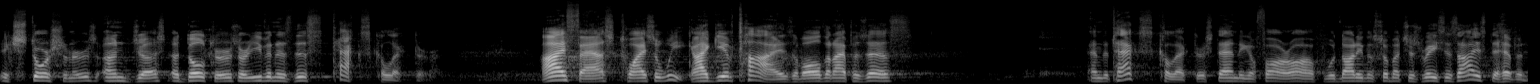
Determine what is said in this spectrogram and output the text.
extortioners, unjust, adulterers, or even as this tax collector. I fast twice a week. I give tithes of all that I possess. And the tax collector, standing afar off, would not even so much as raise his eyes to heaven,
